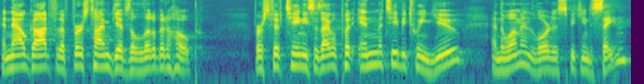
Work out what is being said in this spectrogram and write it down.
and now God, for the first time, gives a little bit of hope. Verse 15, he says, I will put enmity between you and the woman. The Lord is speaking to Satan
